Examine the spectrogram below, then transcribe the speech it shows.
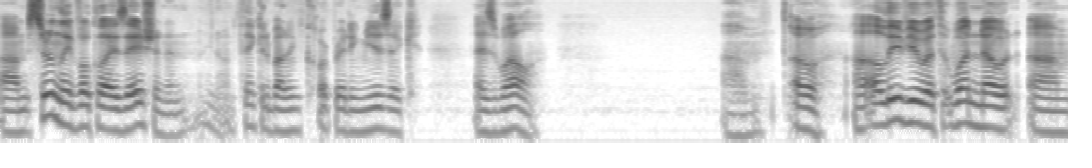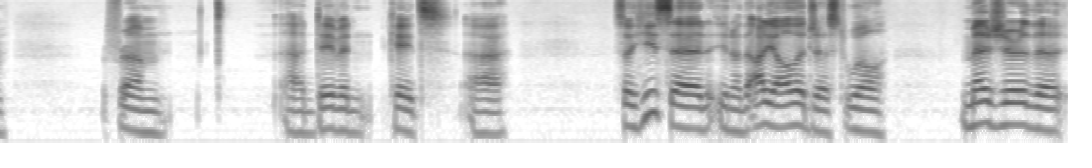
um, certainly vocalization, and you know I'm thinking about incorporating music as well. Um, oh, I'll leave you with one note um, from uh, David Kaetz. Uh, so he said, you know, the audiologist will measure the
